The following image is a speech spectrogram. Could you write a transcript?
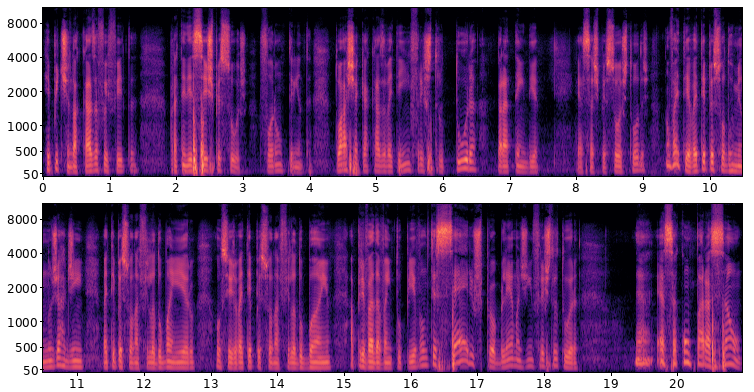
Repetindo, a casa foi feita para atender seis pessoas, foram 30. Tu acha que a casa vai ter infraestrutura para atender essas pessoas todas? Não vai ter. Vai ter pessoa dormindo no jardim, vai ter pessoa na fila do banheiro, ou seja, vai ter pessoa na fila do banho, a privada vai entupir, vão ter sérios problemas de infraestrutura. Né? Essa comparação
